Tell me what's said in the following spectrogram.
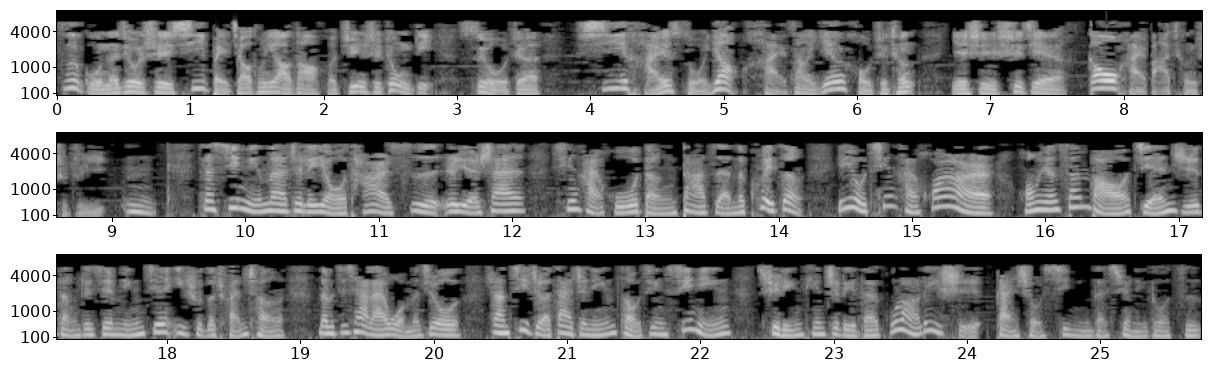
自古呢，就是西北交通要道和军事重地，素有着“西海索要、海藏咽喉”之称，也是世界高海拔城市之一。嗯，在西宁呢，这里有塔尔寺、日月山、青海湖等大自然的馈赠，也有青海花儿、黄原三宝、剪纸等这些民间艺术的传承。那么接下来，我们就让记者带着您走进西宁，去聆听这里的古老历史，感受西宁的绚丽多姿。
